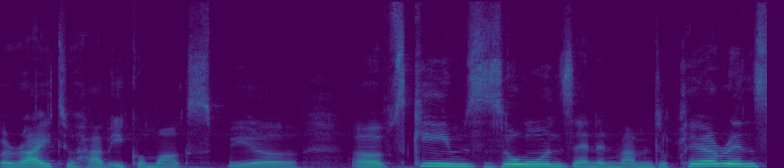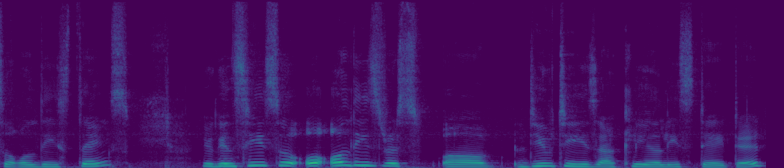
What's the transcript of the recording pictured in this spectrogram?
right to have ecomarks uh, uh, schemes, zones, and environmental clearance, all these things. You can see, so all, all these uh, duties are clearly stated,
